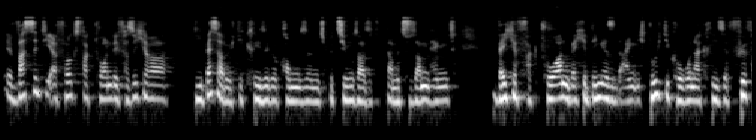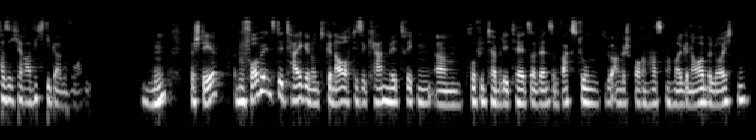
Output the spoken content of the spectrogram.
äh, was sind die Erfolgsfaktoren der Versicherer, die besser durch die Krise gekommen sind, beziehungsweise damit zusammenhängt, welche Faktoren, welche Dinge sind eigentlich durch die Corona-Krise für Versicherer wichtiger geworden? Mhm, verstehe. Bevor wir ins Detail gehen und genau auch diese Kernmetriken ähm, Profitabilität, Solvenz und Wachstum, die du angesprochen hast, nochmal genauer beleuchten,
